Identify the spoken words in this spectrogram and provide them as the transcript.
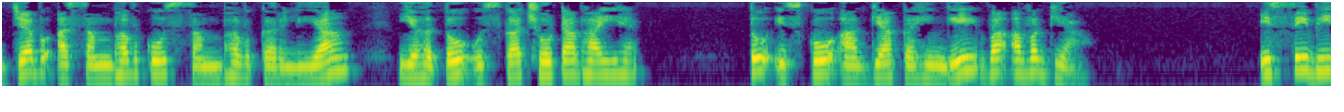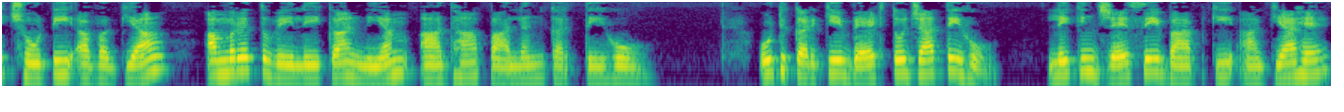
जब असंभव को संभव कर लिया, यह तो उसका छोटा भाई है। तो इसको आज्ञा कहेंगे व अवज्ञा। इससे भी छोटी अवज्ञा, अमृत वेले का नियम आधा पालन करते हो। उठ करके बैठ तो जाते हो। लेकिन जैसे बाप की आज्ञा है,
